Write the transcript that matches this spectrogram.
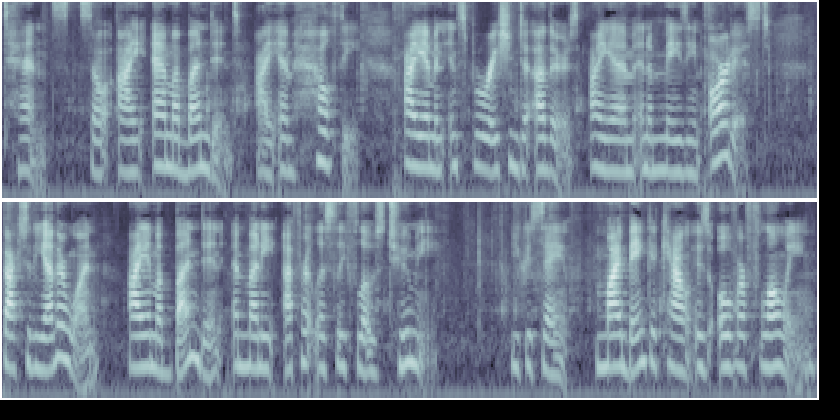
tense. So, I am abundant. I am healthy. I am an inspiration to others. I am an amazing artist. Back to the other one. I am abundant and money effortlessly flows to me. You could say, My bank account is overflowing.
